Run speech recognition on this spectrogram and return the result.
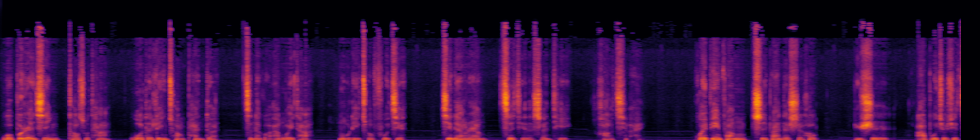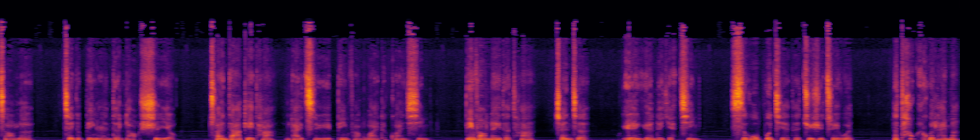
我不忍心告诉他我的临床判断，只能够安慰他，努力做复健，尽量让自己的身体好起来。回病房值班的时候，于是阿布就去找了这个病人的老室友，传达给他来自于病房外的关心。病房内的他睁着圆圆的眼睛，似乎不解地继续追问：“那他会回来吗？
